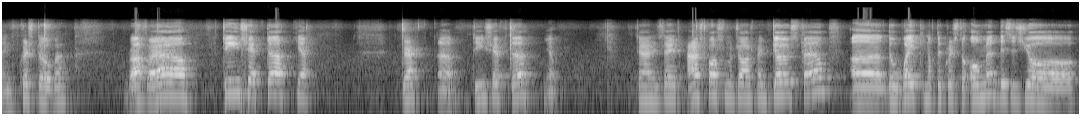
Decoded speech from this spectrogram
and Christopher, Raphael, D shifter, yep. Graph, uh, D shifter, yep. Danny said, Ash Blossom Judgment, Go spell, uh, the Waking of the Crystal Almond. This is your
